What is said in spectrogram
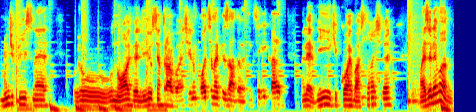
muito difícil, né? O, o 9 ali, o centroavante, ele não pode ser mais pesadão, né? tem que ser aquele cara mais levinho, que corre bastante, né? Mas ele é, mano,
